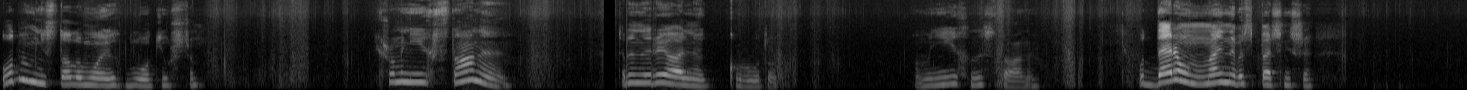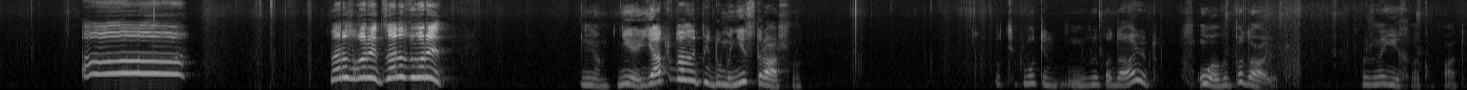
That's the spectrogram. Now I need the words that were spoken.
От би мені стало моїх блоків ще. Якщо мені їх стане, це буде нереально круто. А мені їх не стане. От дерево найнебезпечніше. Зараз горить, зараз горить. Ні, ні, я туди не піду, мені страшно. Ці блоки випадають. О, випадають. Можна їх накопати.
